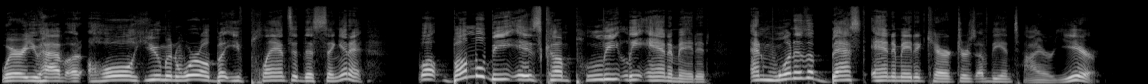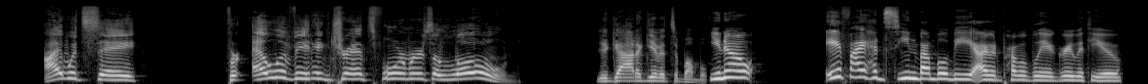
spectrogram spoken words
where you have a whole human world, but you've planted this thing in it. Well, Bumblebee is completely animated and one of the best animated characters of the entire year. I would say for elevating Transformers alone, you got to give it to Bumblebee. You know, if I had seen Bumblebee, I would probably agree with you,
